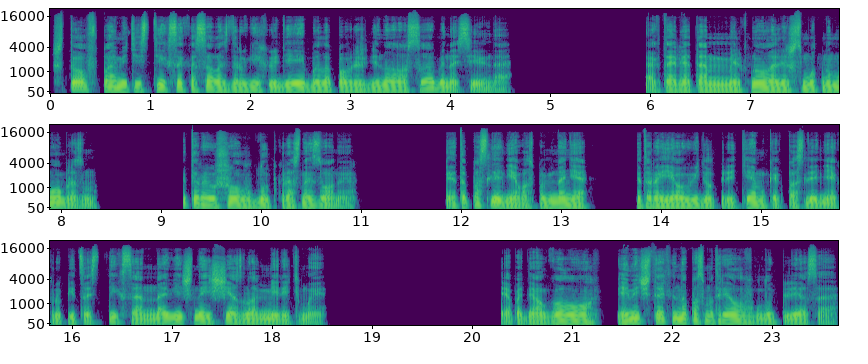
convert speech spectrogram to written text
что в памяти Стикса касалось других людей, было повреждено особенно сильно. Октавия там мелькнула лишь смутным образом, который ушел вглубь красной зоны. Это последнее воспоминание, которое я увидел перед тем, как последняя крупица Стикса навечно исчезла в мире тьмы. Я поднял голову и мечтательно посмотрел вглубь леса.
